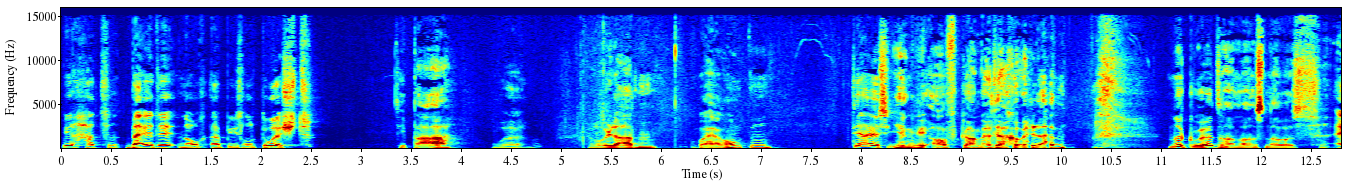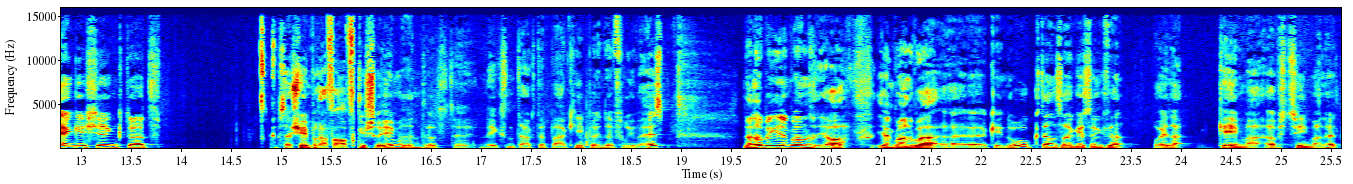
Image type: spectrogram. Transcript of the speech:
wir hatten beide noch ein bisschen Durst. Die Bar war Rollladen, war herunten. Der ist irgendwie aufgegangen, der Rollladen. Na gut, haben wir uns noch was eingeschenkt dort. Habe es auch schön brav aufgeschrieben, dann, dass der nächsten Tag der Barkeeper in der Früh weiß. Dann habe ich irgendwann, ja, irgendwann war äh, genug, dann sage ich so Alter, geh mal aufs Zimmer, nicht?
